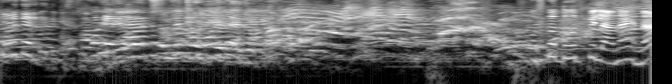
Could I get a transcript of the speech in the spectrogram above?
थोड़ी देर दो उसको दूध पिलाना है ना?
